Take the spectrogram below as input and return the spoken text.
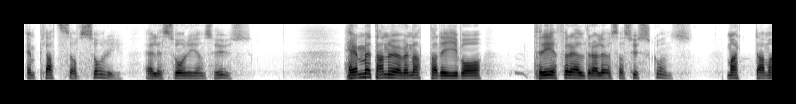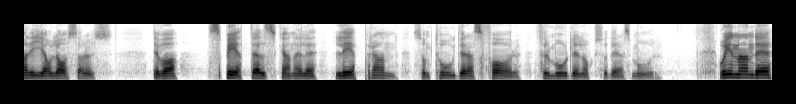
en plats av sorg eller sorgens hus. Hemmet han övernattade i var tre föräldralösa syskons. Marta, Maria och Lazarus. Det var spetälskan eller lepran som tog deras far, förmodligen också deras mor. Och innan det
